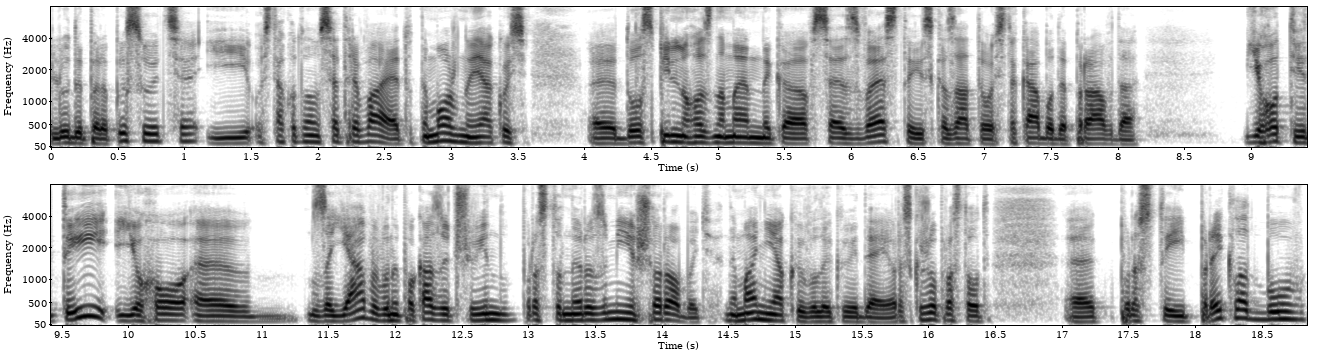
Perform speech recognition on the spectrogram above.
люди переписуються, і ось так от воно все триває. Тут не можна якось е, до спільного знаменника все звести і сказати: ось така буде правда його твіти, його е, заяви вони показують, що він просто не розуміє, що робить. Нема ніякої великої ідеї. Розкажу просто от е, простий приклад був,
